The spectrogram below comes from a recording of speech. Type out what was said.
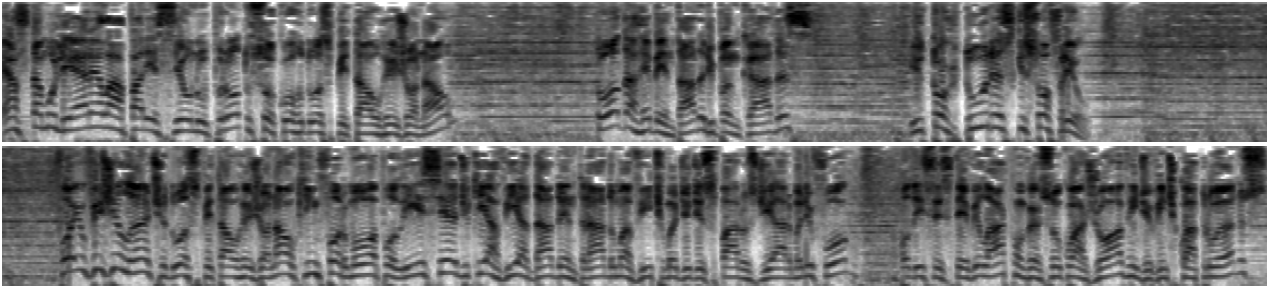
Esta mulher, ela apareceu no pronto socorro do hospital regional, toda arrebentada de pancadas e torturas que sofreu. Foi o vigilante do hospital regional que informou a polícia de que havia dado entrada uma vítima de disparos de arma de fogo. A polícia esteve lá, conversou com a jovem de 24 anos.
